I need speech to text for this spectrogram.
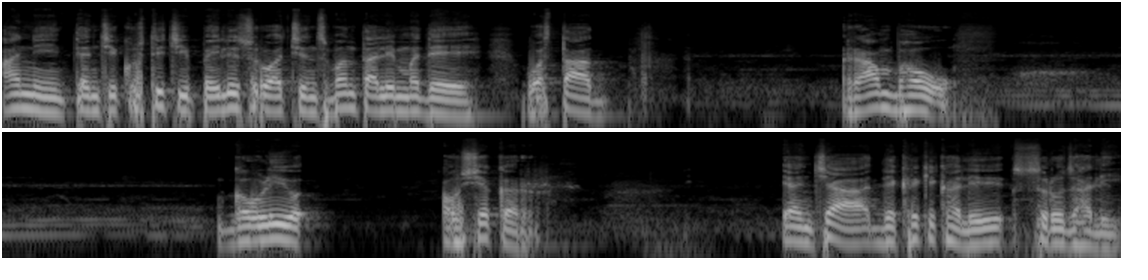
आणि त्यांची कुस्तीची पहिली सुरुवात चिंचबन तालीममध्ये वस्ताद रामभाऊ गवळी औशेकर यांच्या देखरेखीखाली सुरू झाली.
